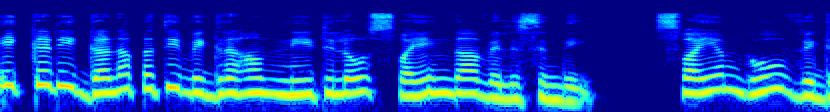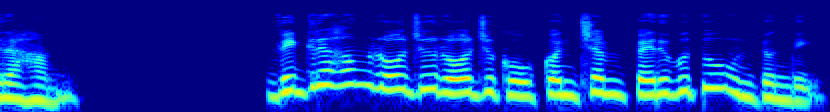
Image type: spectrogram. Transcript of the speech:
ఇక్కడి గణపతి విగ్రహం నీటిలో స్వయంగా వెలిసింది. స్వయంభూ విగ్రహం. విగ్రహం రోజు రోజుకు కొంచెం పెరుగుతూ ఉంటుంది.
